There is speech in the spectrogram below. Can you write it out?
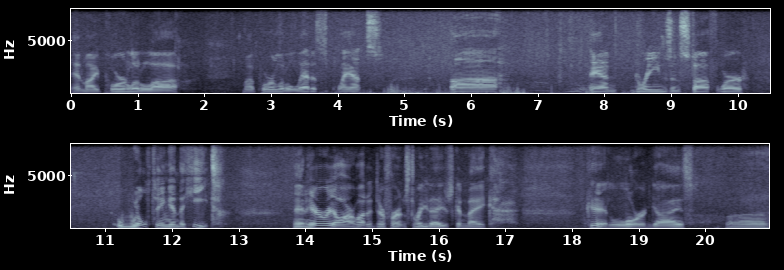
and my poor little uh, my poor little lettuce plants uh, and greens and stuff were wilting in the heat. And here we are. What a difference three days can make. Good lord guys. Uh,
